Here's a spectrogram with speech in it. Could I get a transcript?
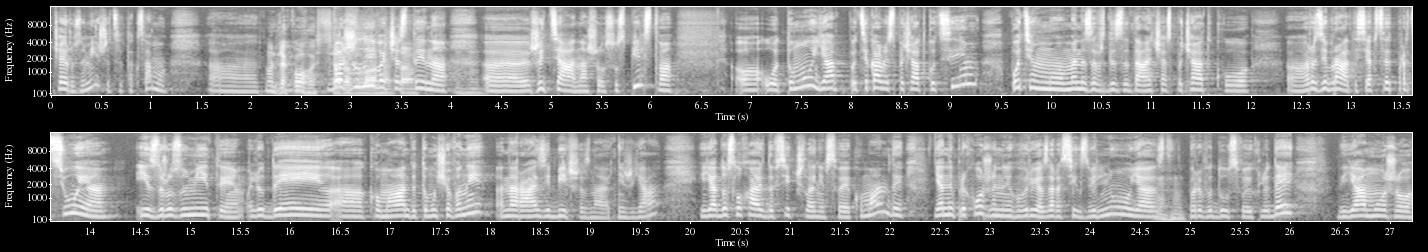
Чи я розумію, що це так само е, Ну, для когось це важлива розвага, та. частина е, життя нашого суспільства. О, От, тому я цікавлюсь спочатку цим, потім в мене завжди задача спочатку е, розібратися, як це працює, і зрозуміти людей, е, команди, тому що вони наразі більше знають, ніж я. І я дослухаюсь до всіх членів своєї команди. Я не приходжу і не говорю, я зараз всіх звільню, я з- переведу своїх людей. Я можу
